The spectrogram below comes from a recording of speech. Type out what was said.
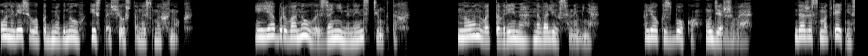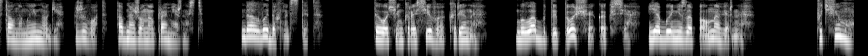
Он весело подмигнул и стащил штаны с моих ног. И я бы рванулась за ними на инстинктах. Но он в это время навалился на меня. Лег сбоку, удерживая. Даже смотреть не стал на мои ноги, живот, обнаженную промежность. Дал выдохнуть стыд. «Ты очень красивая, Корене. Была бы ты тощая, как все, я бы и не запал, наверное». «Почему?»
